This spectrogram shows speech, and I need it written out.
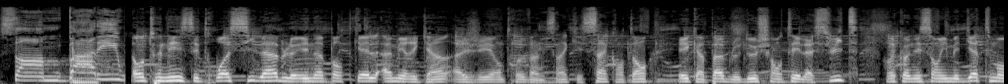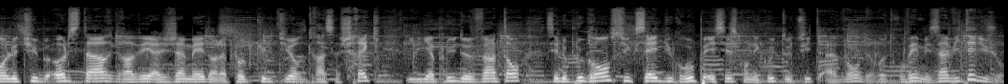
Somebody... Entonner ces trois syllabes et n'importe quel américain âgé entre 25 et 50 ans est capable de chanter la suite, reconnaissant immédiatement le tube All Star gravé à jamais dans la pop culture grâce à Shrek il y a plus de 20 ans. C'est le plus grand succès du groupe et c'est ce qu'on écoute tout de suite avant de retrouver mes invités du jour.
